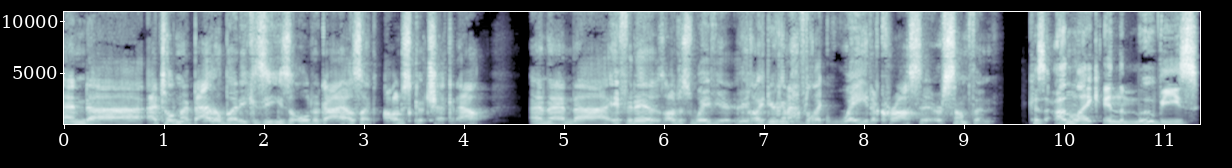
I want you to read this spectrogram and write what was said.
And uh, I told my battle buddy because he's an older guy. I was like, I'll just go check it out. And then uh, if it is, I'll just wave you. Like you're gonna have to like wade across it or something. Because unlike in the movies,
